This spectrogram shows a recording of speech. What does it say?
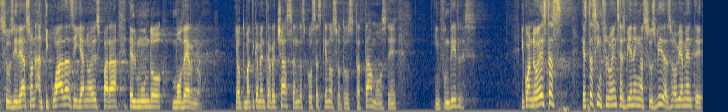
sus ideas son anticuadas y ya no es para el mundo moderno. Y automáticamente rechazan las cosas que nosotros tratamos de infundirles. Y cuando estas, estas influencias vienen a sus vidas, obviamente,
